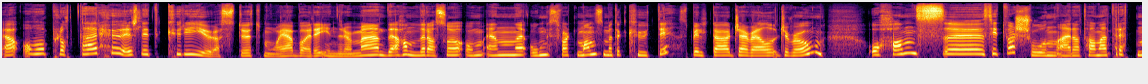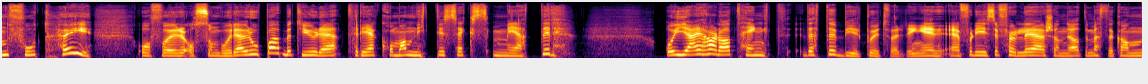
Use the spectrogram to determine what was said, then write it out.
Ja, og plottet her høres litt kuriøst ut, må jeg bare innrømme. Det handler altså om en ung svart mann som heter Cootie, spilt av Jarrell Jerome. Og hans eh, situasjon er at han er 13 fot høy. Og for oss som bor i Europa, betyr det 3,96 meter. Og jeg har da tenkt dette byr på utfordringer. eh, Fordi selvfølgelig, jeg skjønner jo at det meste kan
